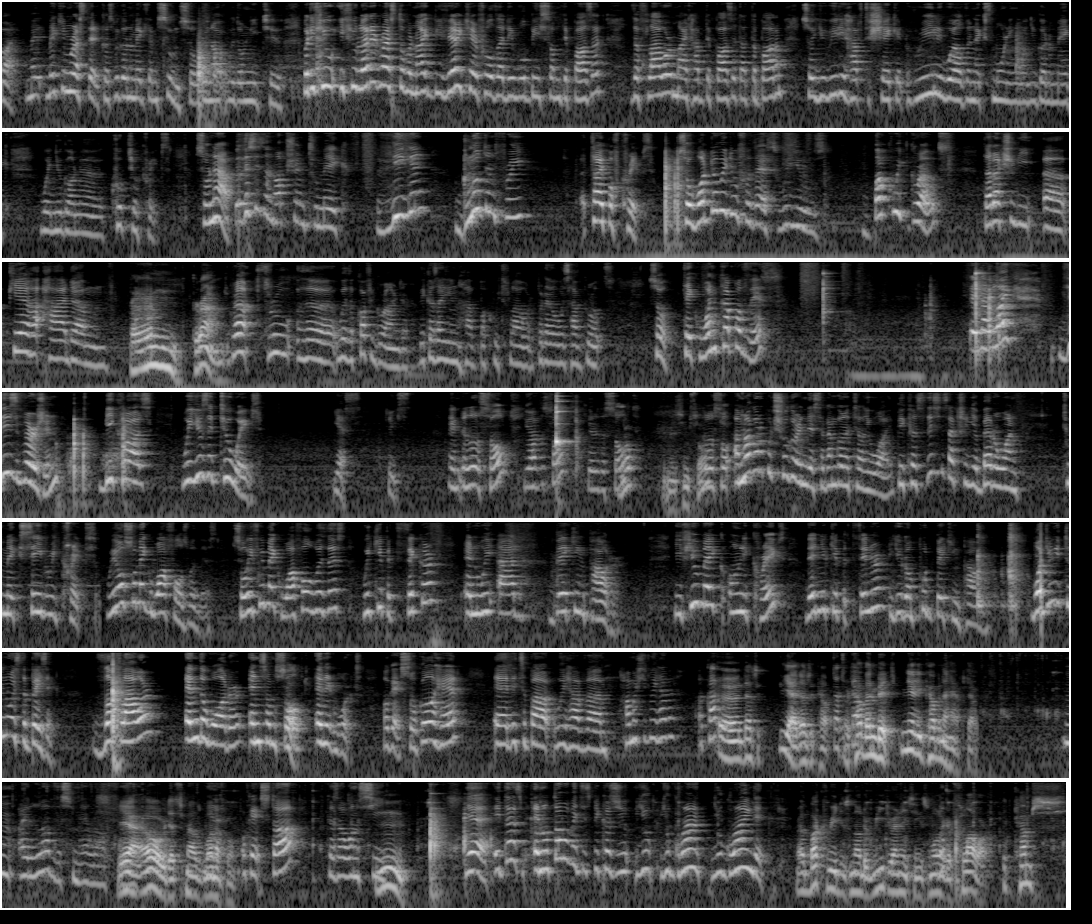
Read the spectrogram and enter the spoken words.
All right, make, make him rest there because we're going to make them soon, so we not we don't need to. But if you if you let it rest overnight, be very careful that it will be some deposit. The flour might have deposit at the bottom, so you really have to shake it really well the next morning when you're going to make when you're going to cook your crepes. So now, but this is an option to make vegan, gluten-free uh, type of crepes. So what do we do for this? We use buckwheat groats that actually uh, Pierre had um, ground. ground through the with a coffee grinder because I didn't have buckwheat flour, but I always have groats. So take one cup of this, and I like this version because we use it two ways. Yes, please. And a little salt. You have the salt. Here's the salt. Nope. Give me some A little salt. salt. I'm not going to put sugar in this, and I'm going to tell you why. Because this is actually a better one to make savory crepes. We also make waffles with this. So if we make waffle with this, we keep it thicker and we add baking powder. If you make only crepes, then you keep it thinner. You don't put baking powder. What you need to know is the basic: the flour and the water and some salt, Salt. and it works. Okay, so go ahead, and it's about we have um, how much did we have? A cup. Uh, that's a, yeah, that's a cup. That's a a cup? cup and a bit, nearly a cup and a half. That. Mm, I love the smell of. Yeah. Oh, that smells wonderful. Yeah. Okay, stop because I want to see. Mm. Yeah, it does, and on top of it is because you you you grind you grind it. Well, buckwheat is not a wheat or anything. It's more like a flour. It comes.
